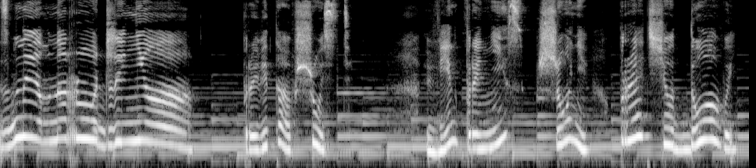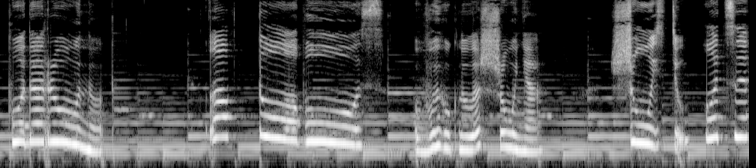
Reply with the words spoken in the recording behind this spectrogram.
з днем народження! Привітав Шусть. Він приніс Шуні пречудовий подарунок. Автобус! Вигукнула Шуня. Шустю, оце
